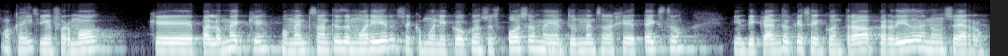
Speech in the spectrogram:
Ok. Se informó que Palomeque, momentos antes de morir, se comunicó con su esposa mediante un mensaje de texto indicando que se encontraba perdido en un cerro.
